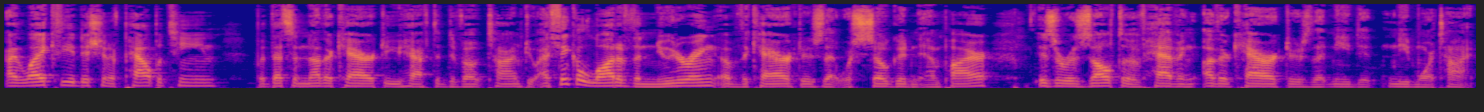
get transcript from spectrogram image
I like the addition of Palpatine, but that's another character you have to devote time to. I think a lot of the neutering of the characters that were so good in Empire is a result of having other characters that need to, need more time.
